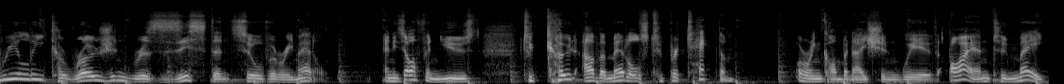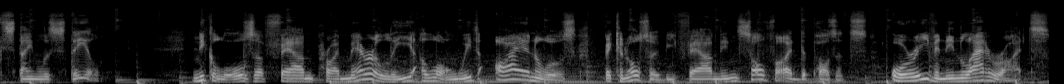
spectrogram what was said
really corrosion resistant silvery metal and is often used to coat other metals to protect them, or in combination with iron to make stainless steel. Nickel ores are found primarily along with iron ores, but can also be found in sulfide deposits or even in laterites.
